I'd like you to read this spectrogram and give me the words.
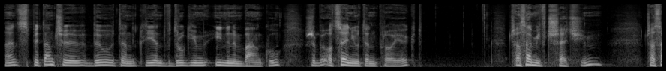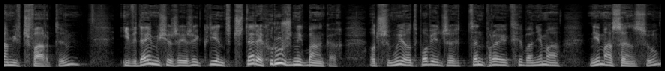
No więc pytam, czy był ten klient w drugim innym banku, żeby ocenił ten projekt, czasami w trzecim, czasami w czwartym. I wydaje mi się, że jeżeli klient w czterech różnych bankach otrzymuje odpowiedź, że ten projekt chyba nie ma, nie ma sensu,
